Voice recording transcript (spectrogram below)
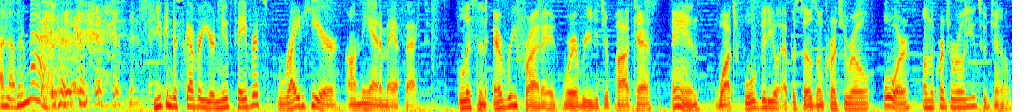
another mask. you can discover your new favorites right here on The Anime Effect. Listen every Friday wherever you get your podcast and watch full video episodes on Crunchyroll or on the Crunchyroll YouTube channel.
